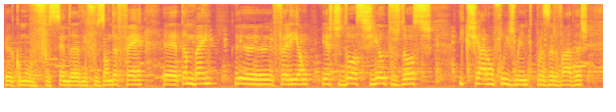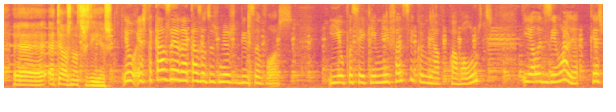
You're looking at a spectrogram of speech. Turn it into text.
eh, como sendo a difusão da também fariam estes doces e outros doces e que chegaram felizmente preservadas até aos nossos dias. Eu, esta casa era a casa dos meus bisavós e eu passei aqui a minha infância com a minha com a avó Lourdes e ela dizia-me, olha, queres,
